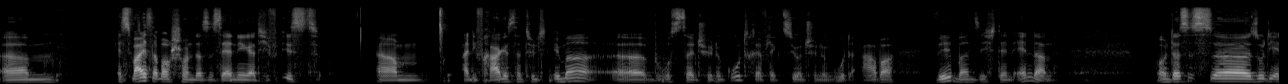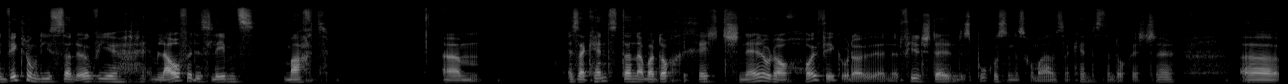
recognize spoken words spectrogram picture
Ähm, es weiß aber auch schon, dass es sehr negativ ist. Ähm, die Frage ist natürlich immer, äh, Bewusstsein schön und gut, Reflexion schön und gut, aber will man sich denn ändern? Und das ist äh, so die Entwicklung, die es dann irgendwie im Laufe des Lebens macht. Ähm, es erkennt dann aber doch recht schnell oder auch häufig oder in vielen Stellen des Buches und des Romans erkennt es dann doch recht schnell, äh,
